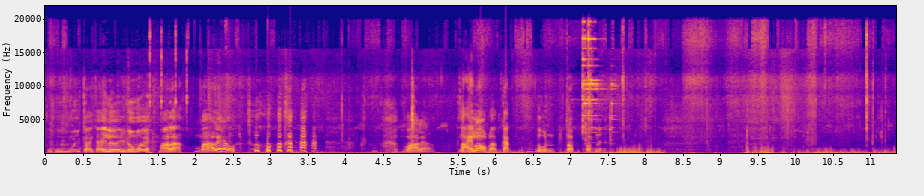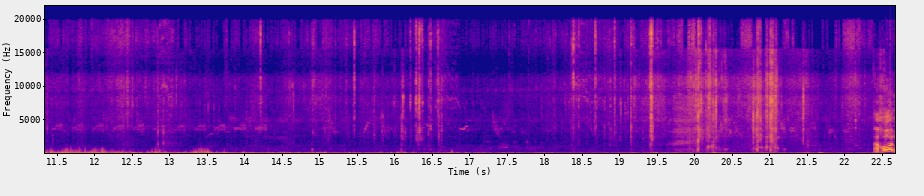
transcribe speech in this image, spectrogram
โอ้โหไกลๆเลยพี่หนุ่มเอ้ยมาละมาแล้วมาแล้ว หลายรอบแล้วกัดโดนตับตับเนี่ยอะคน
